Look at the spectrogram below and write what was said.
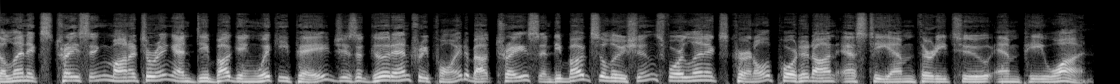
The Linux Tracing, Monitoring, and Debugging wiki page is a good entry point about trace and debug solutions for Linux kernel ported on STM32MP1.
